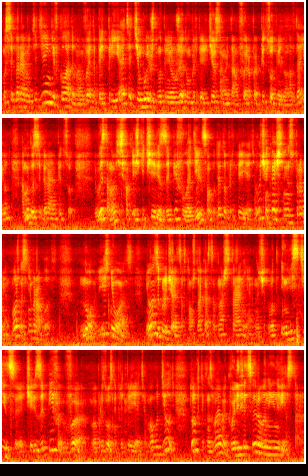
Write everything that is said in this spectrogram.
мы собираем эти деньги, вкладываем в это предприятие, тем более, что, например, уже этому предприятию те же самые там ФРП 500 миллионов дает, а мы дособираем 500. И вы становитесь фактически через запив владельцем вот этого предприятия. Очень качественный инструмент, можно с ним работать. Но есть нюанс. Нюанс заключается в том, что, оказывается, в нашей стране значит, вот инвестиции через запифы в производственные предприятия могут делать только так называемые квалифицированные инвесторы.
